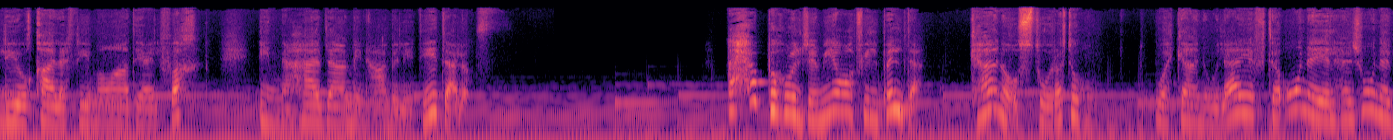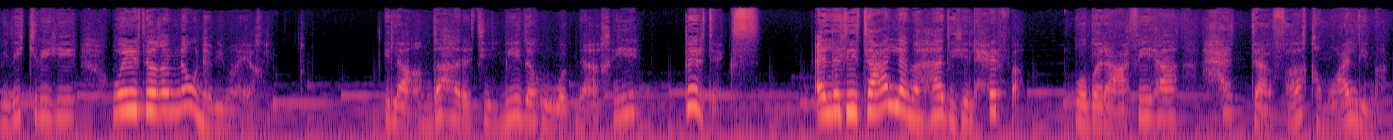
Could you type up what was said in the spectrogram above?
ليقال في مواضع الفخر إن هذا من عمل ديدالوس أحبه الجميع في البلدة كان أسطورتهم وكانوا لا يفتؤون يلهجون بذكره ويتغنون بما يخلق. إلى أن ظهر تلميذه وابن أخيه بيرتكس الذي تعلم هذه الحرفة وبرع فيها حتى فاق معلمه.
